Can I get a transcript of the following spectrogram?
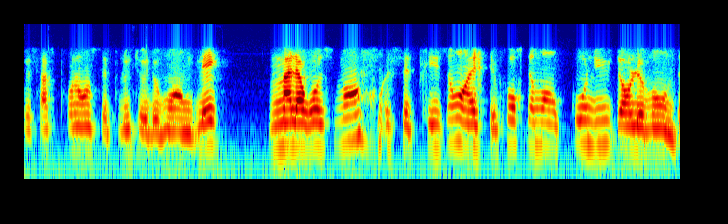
que ça se prononce plutôt le mot anglais. Malheureusement, cette prison est fortement connue dans le monde.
